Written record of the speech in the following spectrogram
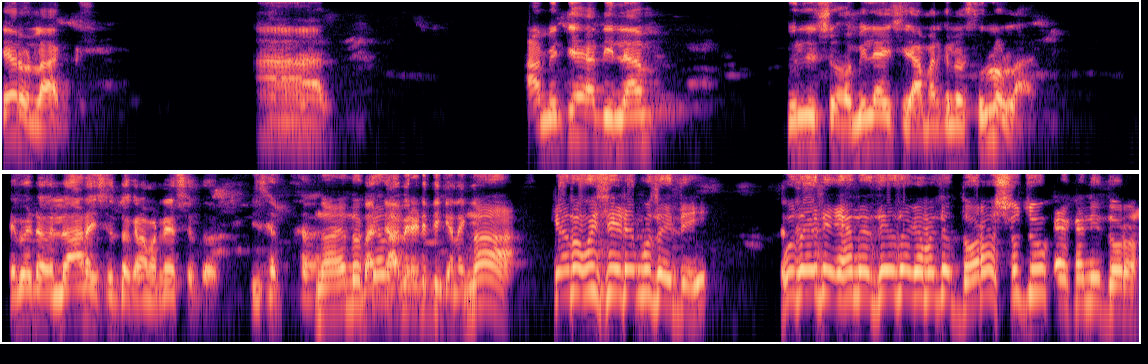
তেরো লাখ। আর আমি দিলাম দলিল সহ মিলাইছি আমার গেল ষোলো লাখ। এবার এটা হইল আড়াইশো টাকা আমার দেড়শো টাকা না কেন- হয়েছে এটা বুঝাই দিই? বুঝাই দিই এখানে যে জায়গা মধ্যে ধরার সুযোগ এখানেই ধরন।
